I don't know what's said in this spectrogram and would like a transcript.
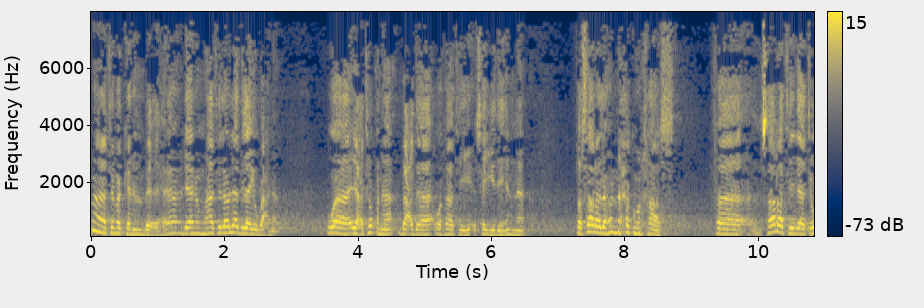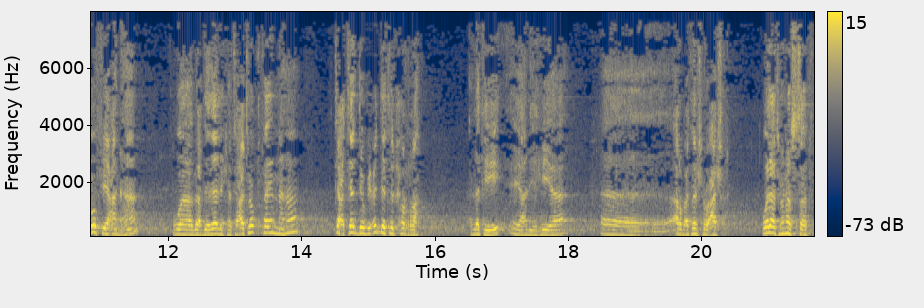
ما تمكن من بيعها لأن أمهات الأولاد لا يبعن. ويعتقن بعد وفاة سيدهن. فصار لهن حكم خاص. فصارت إذا توفي عنها وبعد ذلك تعتق فإنها تعتد بعدة الحرة التي يعني هي آه، أربعة أشهر وعشر ولا تنصف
